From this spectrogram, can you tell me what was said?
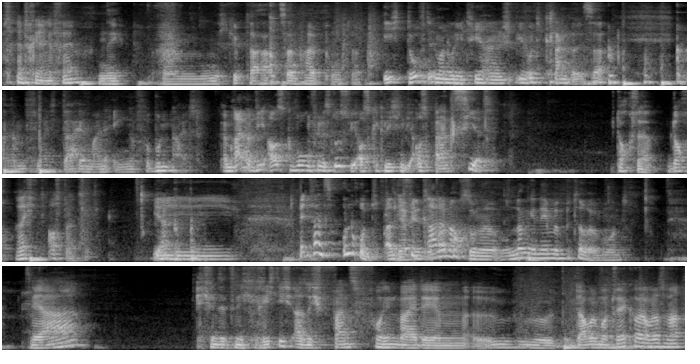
Bist du ein Triangle-Fan? Nee. Ähm, ich gebe da 18,5 Punkte. Ich durfte immer nur die Triangel spielen und die Klanghölzer. Ähm, vielleicht daher meine enge Verbundenheit. Ähm, Reinhard, wie ausgewogen findest du es? Wie ausgeglichen, wie ausbalanciert? Doch, sehr, doch, recht ausbalanciert. Ja. Die- Ben fand's unrund. Also ich finde gerade noch so eine unangenehme Bittere im Mund. Ja, ich finde es jetzt nicht richtig. Also ich fand es vorhin bei dem äh, Double Moteca oder was das war,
